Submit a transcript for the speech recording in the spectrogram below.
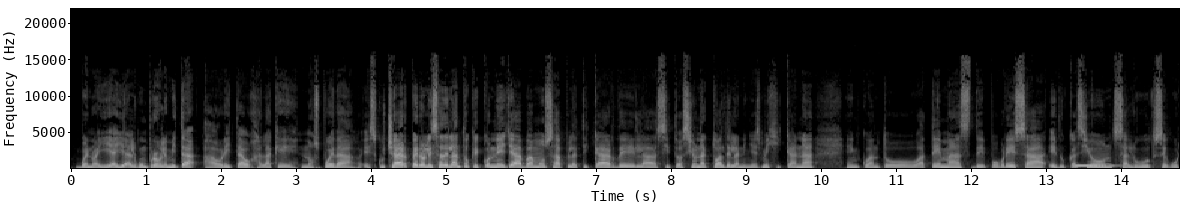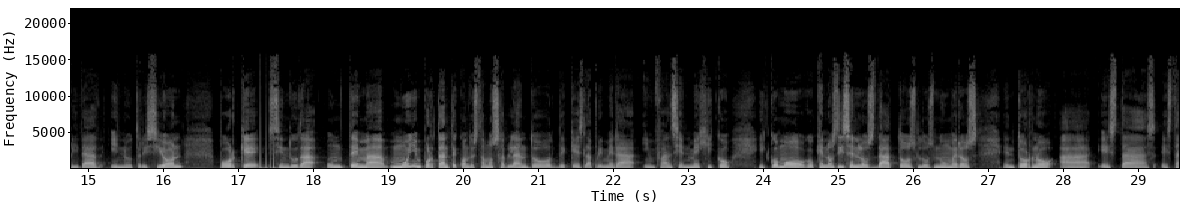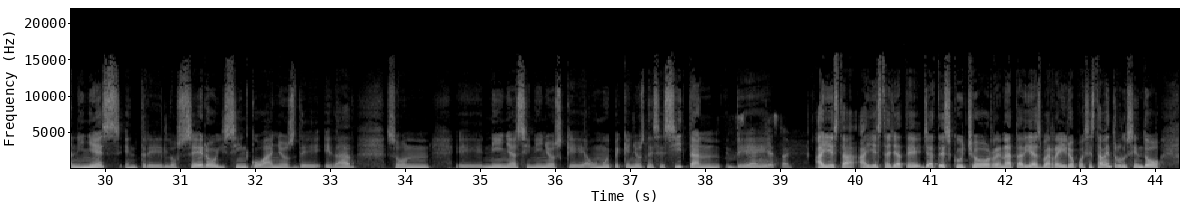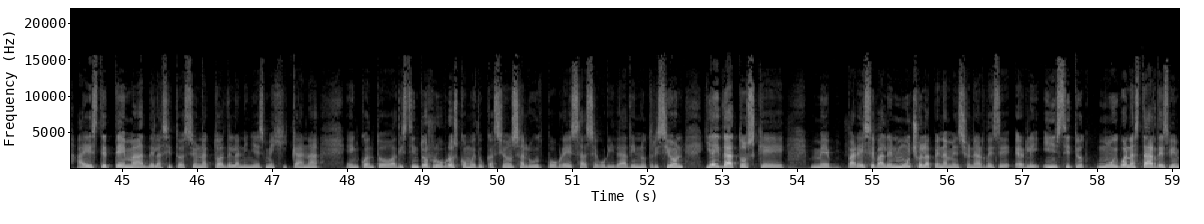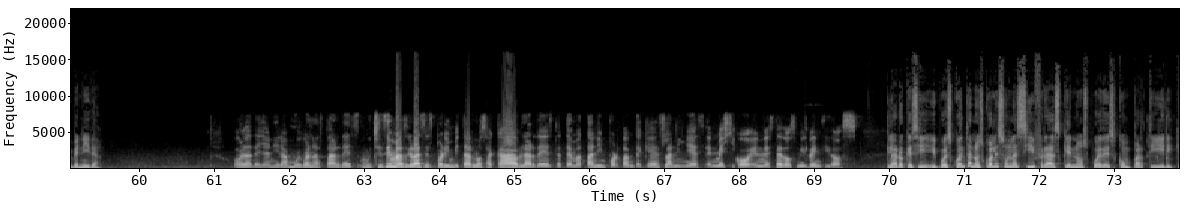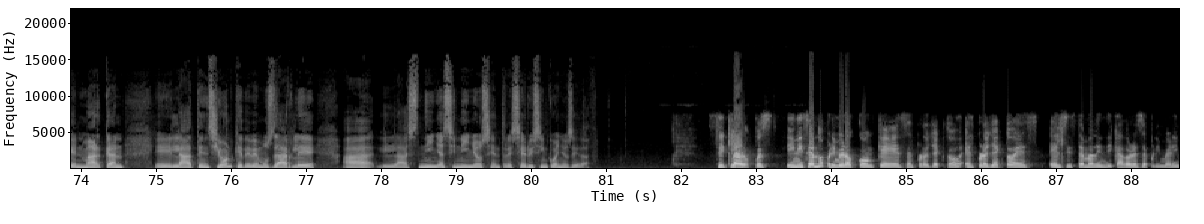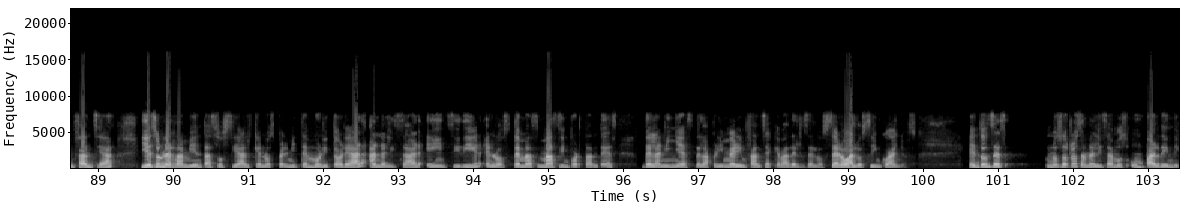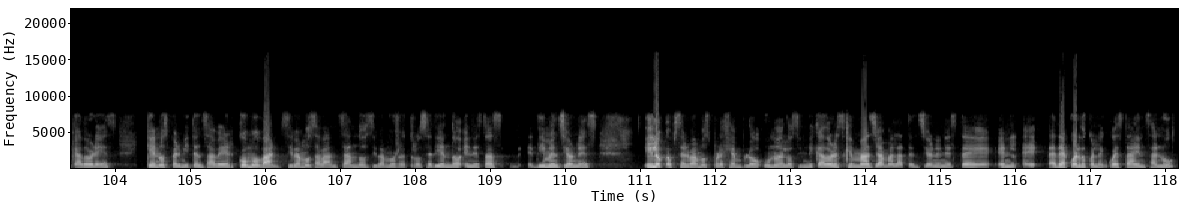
Bueno, ahí hay algún problemita. Ahorita ojalá que nos pueda escuchar, pero les adelanto que con ella vamos a platicar de la situación actual de la niñez mexicana en cuanto a temas de pobreza, educación, salud, seguridad y nutrición porque sin duda un tema muy importante cuando estamos hablando de qué es la primera infancia en México y cómo, qué nos dicen los datos, los números en torno a estas, esta niñez entre los 0 y 5 años de edad. Son eh, niñas y niños que aún muy pequeños necesitan de... Sí, aquí estoy Ahí está, ahí está, ya te, ya te escucho, Renata Díaz Barreiro. Pues estaba introduciendo a este tema de la situación actual de la niñez mexicana en cuanto a distintos rubros como educación, salud, pobreza, seguridad y nutrición. Y hay datos que me parece valen mucho la pena mencionar desde Early Institute. Muy buenas tardes, bienvenida. Hola Deyanira, muy buenas tardes. Muchísimas gracias por invitarnos acá a hablar de este tema tan importante que es la niñez en México en este 2022. Claro que sí. Y pues cuéntanos cuáles son las cifras que nos puedes compartir y que enmarcan eh, la atención que debemos darle a las niñas y niños entre 0 y 5 años de edad. Sí, claro. Pues iniciando primero con qué es el proyecto. El proyecto es el sistema de indicadores de primera infancia y es una herramienta social que nos permite monitorear, analizar e incidir en los temas más importantes de la niñez, de la primera infancia que va desde los 0 a los 5 años. Entonces, nosotros analizamos un par de indicadores que nos permiten saber cómo van, si vamos avanzando, si vamos retrocediendo en estas dimensiones. Y lo que observamos, por ejemplo, uno de los indicadores que más llama la atención en este, eh, de acuerdo con la encuesta en Sanut,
